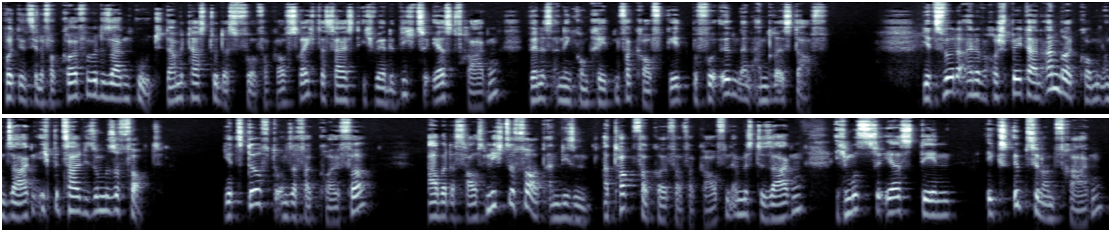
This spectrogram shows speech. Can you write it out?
potenzielle Verkäufer würde sagen, gut, damit hast du das Vorverkaufsrecht. Das heißt, ich werde dich zuerst fragen, wenn es an den konkreten Verkauf geht, bevor irgendein anderer es darf. Jetzt würde eine Woche später ein anderer kommen und sagen, ich bezahle die Summe sofort. Jetzt dürfte unser Verkäufer aber das Haus nicht sofort an diesen Ad-Hoc-Verkäufer verkaufen. Er müsste sagen, ich muss zuerst den XY fragen,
